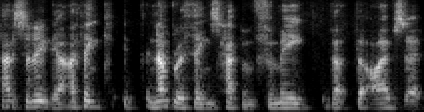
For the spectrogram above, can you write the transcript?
absolutely. I think a number of things happened for me that that I observed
